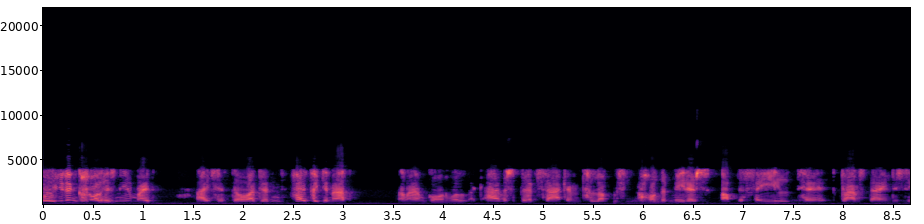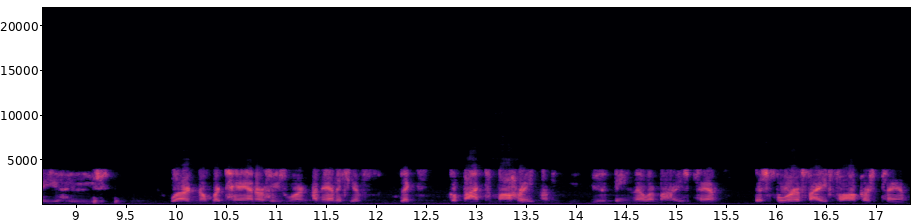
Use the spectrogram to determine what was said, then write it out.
"Well, you didn't call his name right." I said, "No, I didn't. How could you not?" And I'm going, "Well, like I'm a split second to look hundred meters up the field to glance down to see who's wearing number ten or who's wearing." And then if you've like go back to Murray and you've been there when Murray's playing, there's four or five Falkers playing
